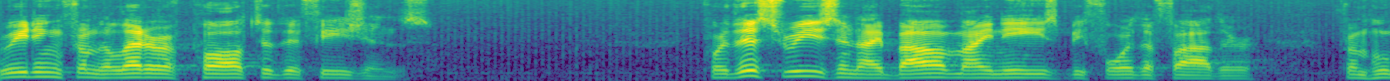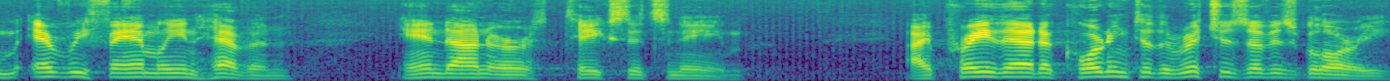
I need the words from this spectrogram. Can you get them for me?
reading from the letter of Paul to the Ephesians. For this reason I bow my knees before the Father, from whom every family in heaven and on earth takes its name. I pray that according to the riches of his glory,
